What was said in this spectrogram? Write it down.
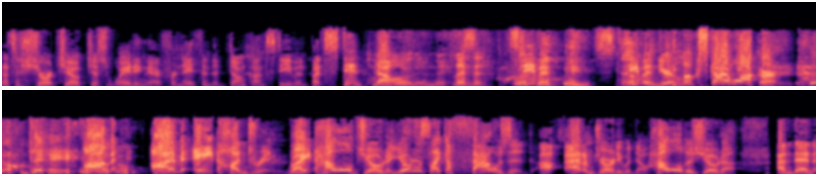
That's a short joke just waiting there for Nathan to dunk on Steven. But Steve, no, listen, Steven, Steven, you're Luke Skywalker. okay. I'm I'm 800, right? How old Yoda? Yoda's like a thousand. Uh, Adam Jardy would know. How old is Yoda? And then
